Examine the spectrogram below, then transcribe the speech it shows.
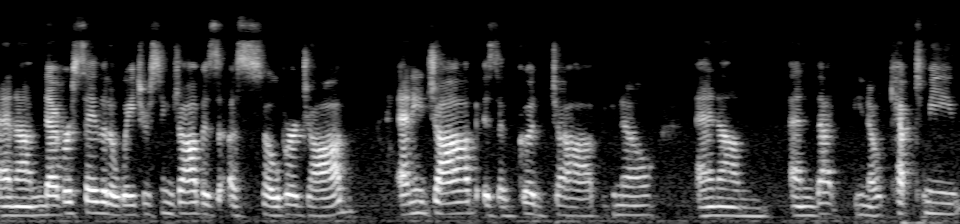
and um, never say that a waitressing job is a sober job. Any job is a good job, you know, and um, and that you know kept me,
